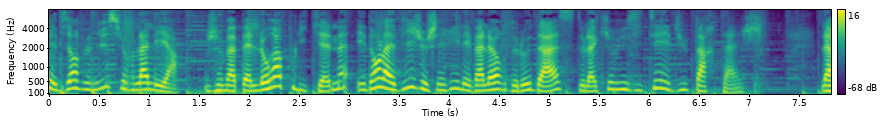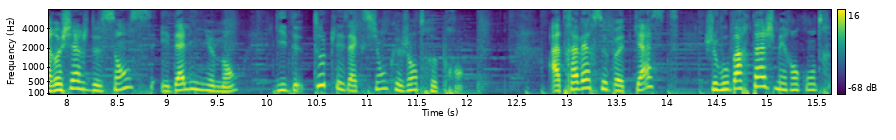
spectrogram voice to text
et bienvenue sur l'Aléa. Je m'appelle Laura Pouliken et dans la vie, je chéris les valeurs de l'audace, de la curiosité et du partage. La recherche de sens et d'alignement guide toutes les actions que j'entreprends. À travers ce podcast, je vous partage mes rencontres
